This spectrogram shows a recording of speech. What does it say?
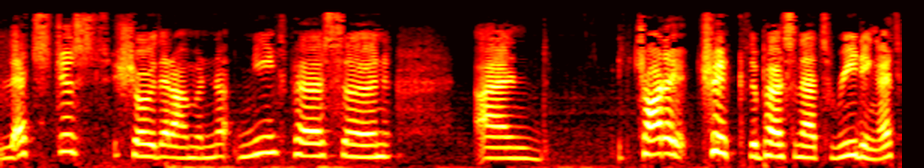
let's just show that I'm a neat person and try to trick the person that's reading it.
